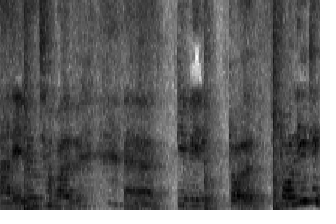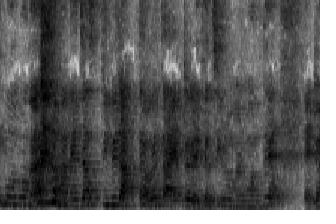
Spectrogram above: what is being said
আর এটা হচ্ছে আমার টিভির টলি ঠিক বলব না মানে জাস্ট টিভি রাখতে হবে তাই একটা রেখেছি রুমের মধ্যে। এটা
